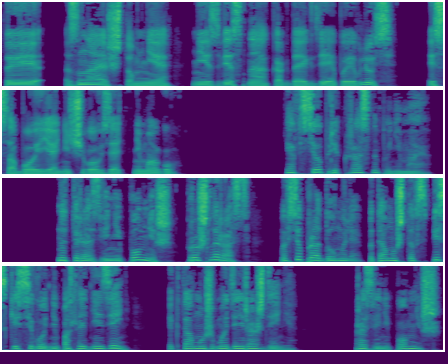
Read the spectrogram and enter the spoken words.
ты знаешь, что мне неизвестно, когда и где я появлюсь, и с собой я ничего взять не могу». «Я все прекрасно понимаю. Но ты разве не помнишь, в прошлый раз Мы все продумали, потому что в списке сегодня последний день, и к тому же мой день рождения. Разве не помнишь?»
